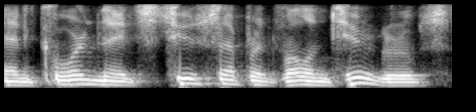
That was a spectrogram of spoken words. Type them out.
and coordinates two separate volunteer groups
